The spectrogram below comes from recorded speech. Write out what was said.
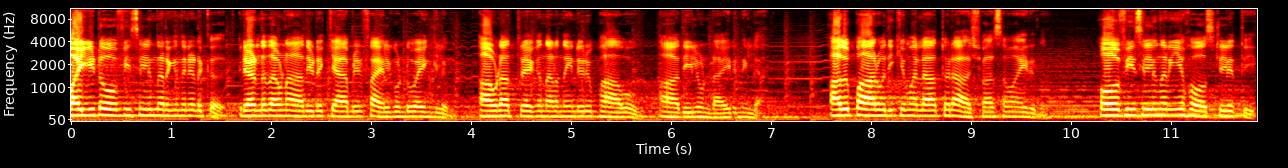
വൈകിട്ട് ഓഫീസിൽ നിന്ന് ഇറങ്ങുന്നതിനിടക്ക് രണ്ടു തവണ ആദിയുടെ ക്യാബിൽ ഫയൽ കൊണ്ടുപോയെങ്കിലും അവിടെ അത്രയൊക്കെ നടന്നതിന്റെ ഒരു ഭാവവും ആദിയിൽ ഉണ്ടായിരുന്നില്ല. അത് പാർവതിക്കും വല്ലാത്തൊരു ആശ്വാസമായിരുന്നു. ഓഫീസിൽ നിന്നിറങ്ങി ഹോസ്റ്റലിലെത്തി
